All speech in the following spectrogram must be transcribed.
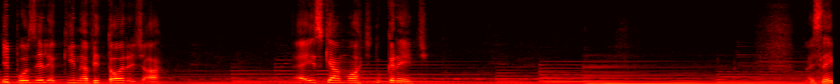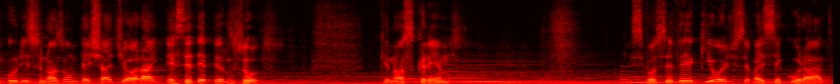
e pôs ele aqui na vitória já. É isso que é a morte do crente. Mas nem por isso nós vamos deixar de orar e interceder pelos outros. Porque nós cremos que se você veio aqui hoje, você vai ser curado.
